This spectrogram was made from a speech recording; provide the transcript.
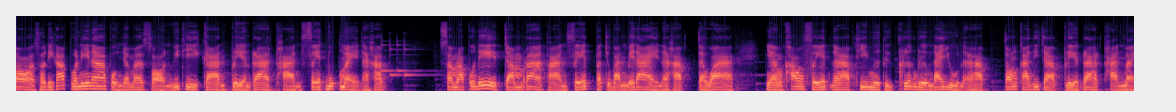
ก็สวัสดีครับวันนี้นะผมจะมาสอนวิธีการเปลี่ยนรหัสผ่าน Facebook ใหม่นะครับสำหรับคนที่จำรหัสผ่านเฟซปัจจุบันไม่ได้นะครับ แต่ว่ายังเข้าเฟซนะครับที่มือถือเครื่องเดิมได้อยู่นะครับ ต้องการที่จะเปลี่ยนรหัสผ่านใหม่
